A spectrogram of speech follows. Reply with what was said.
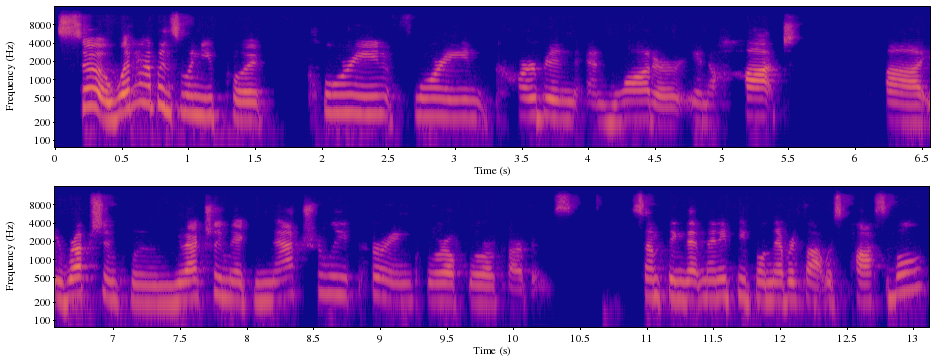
So what happens when you put chlorine, fluorine, carbon, and water in a hot uh, eruption plume? You actually make naturally occurring chlorofluorocarbons, something that many people never thought was possible.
